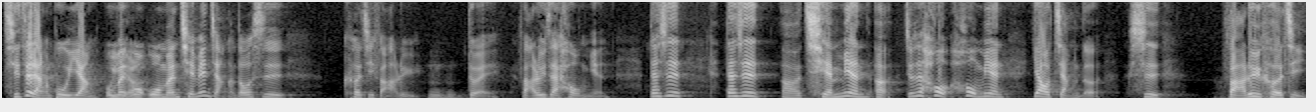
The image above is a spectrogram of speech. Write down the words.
其实这两个不一样。我们我我们前面讲的都是科技法律，嗯哼，对，法律在后面。但是但是呃，前面呃，就是后后面要讲的是法律科技。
